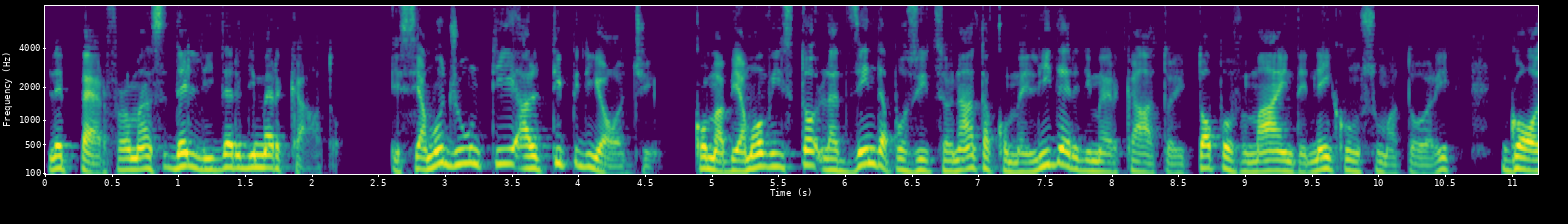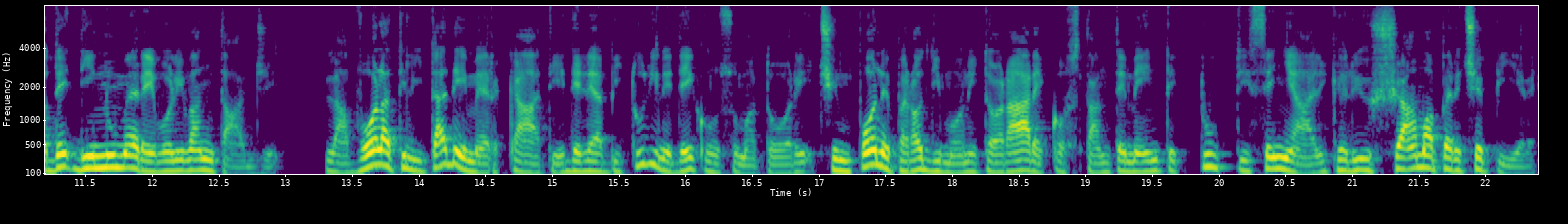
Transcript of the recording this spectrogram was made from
le performance del leader di mercato. E siamo giunti al tip di oggi. Come abbiamo visto, l'azienda posizionata come leader di mercato e top of mind nei consumatori gode di innumerevoli vantaggi. La volatilità dei mercati e delle abitudini dei consumatori ci impone però di monitorare costantemente tutti i segnali che riusciamo a percepire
